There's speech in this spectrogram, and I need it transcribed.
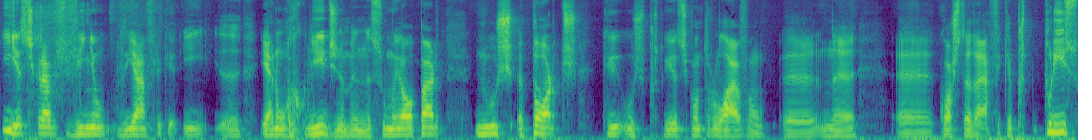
e esses escravos vinham de África e uh, eram recolhidos, na, na, sua maior parte, nos portos que os portugueses controlavam uh, na, uh, costa da África. Por, por, isso,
